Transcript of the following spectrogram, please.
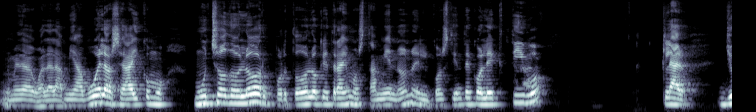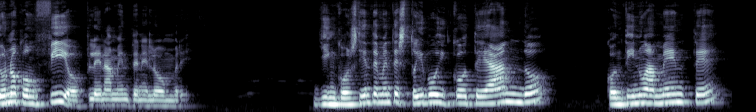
no me da igual, a, mi abuela, o sea, hay como mucho dolor por todo lo que traemos también, ¿no? En el inconsciente colectivo. Claro, yo no confío plenamente en el hombre. Y inconscientemente estoy boicoteando continuamente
